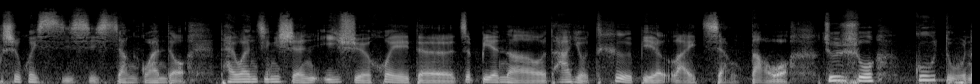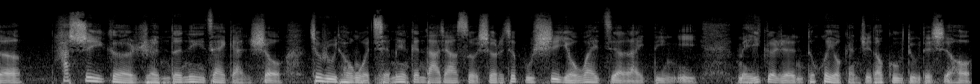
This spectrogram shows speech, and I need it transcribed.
是会息息相关的哦。台湾精神医学会的这边呢，他有特别来讲到哦，就是说孤独呢，它是一个人的内在感受，就如同我前面跟大家所说的，这不是由外界来定义。每一个人都会有感觉到孤独的时候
